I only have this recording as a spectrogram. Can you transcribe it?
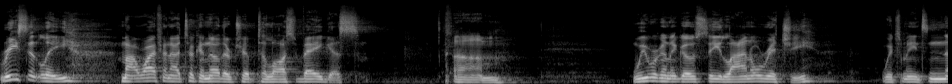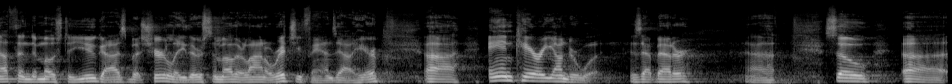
Recently, my wife and I took another trip to Las Vegas. Um, we were going to go see Lionel Richie, which means nothing to most of you guys, but surely there's some other Lionel Richie fans out here, uh, and Carrie Underwood. Is that better? Uh, so uh,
